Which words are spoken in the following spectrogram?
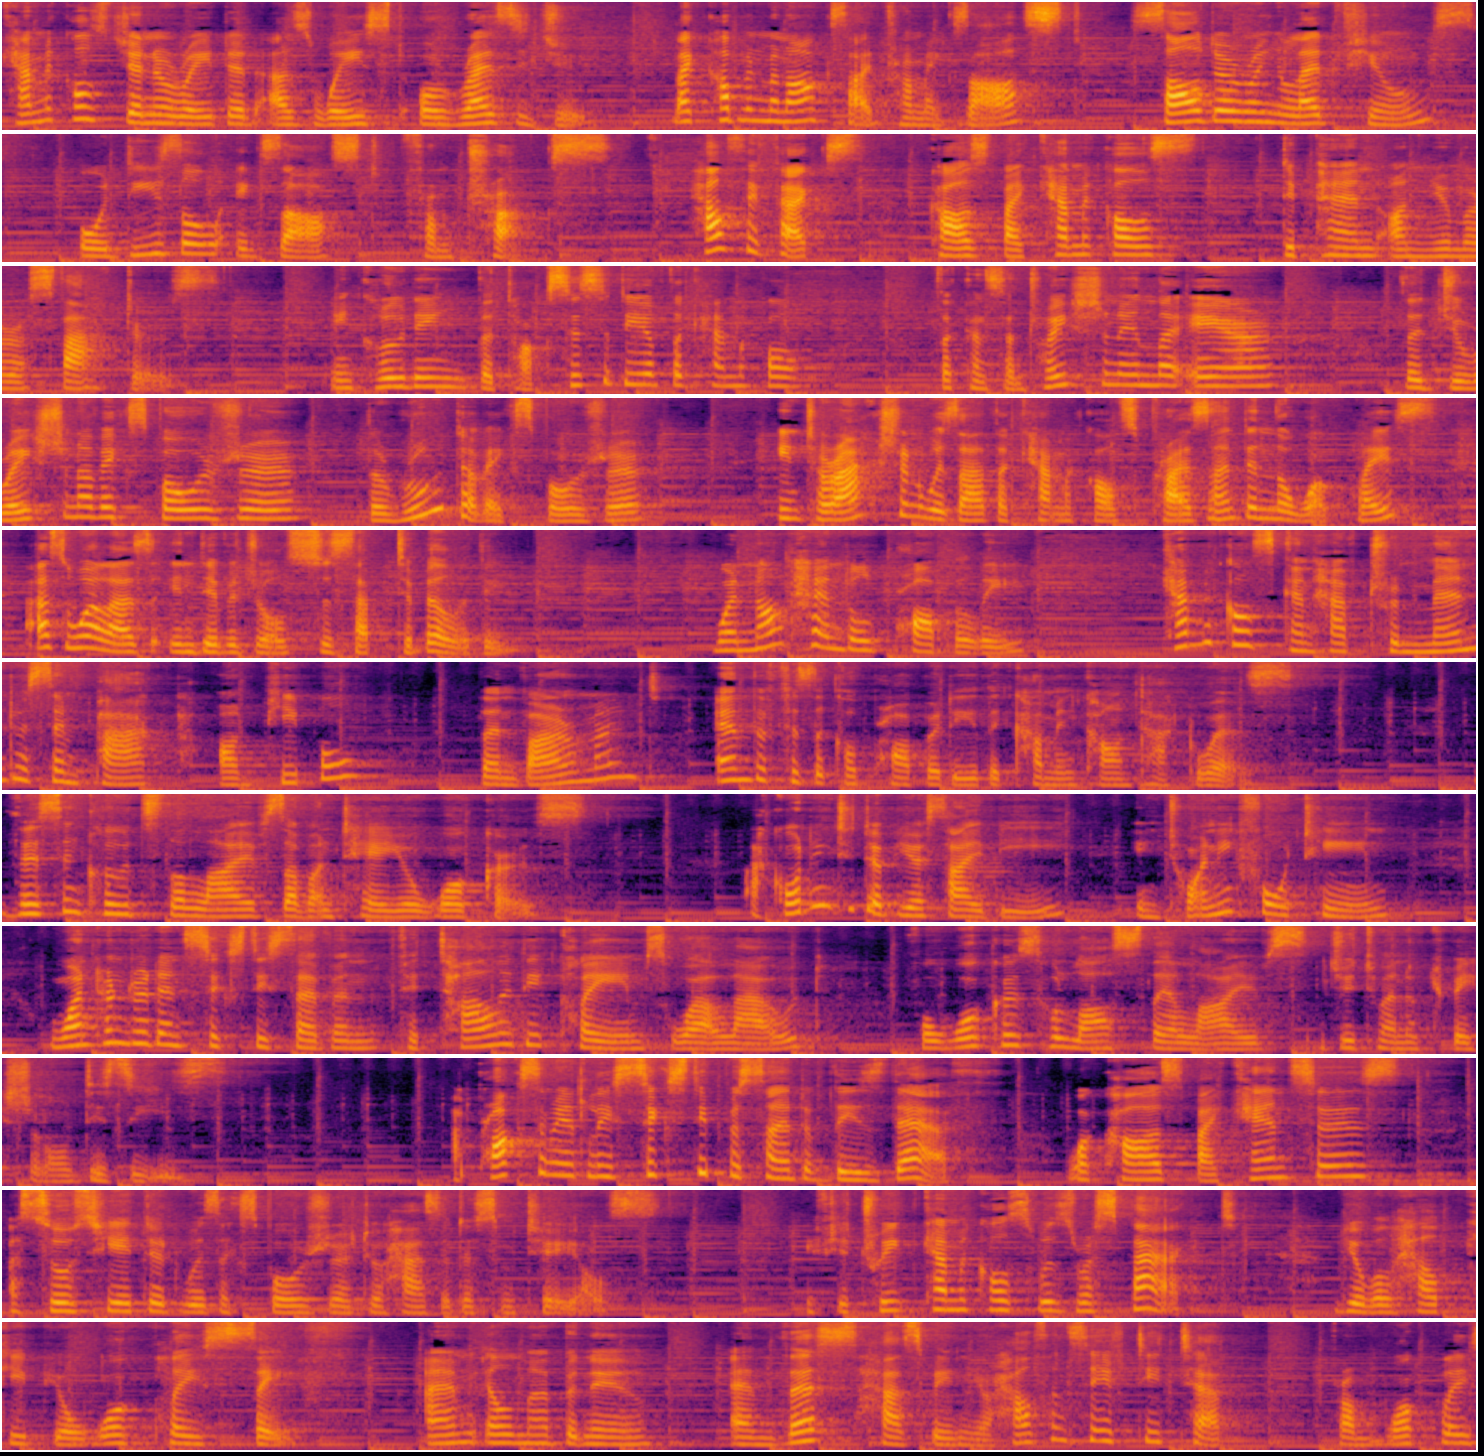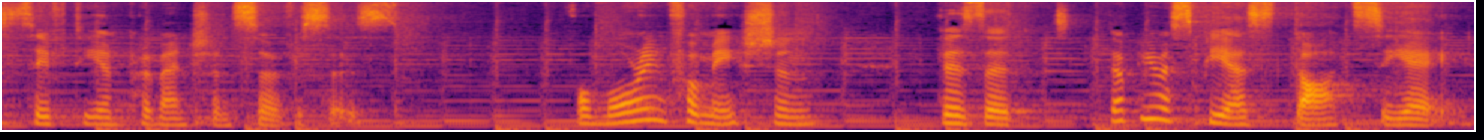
Chemicals generated as waste or residue, like carbon monoxide from exhaust, soldering lead fumes, or diesel exhaust from trucks. Health effects caused by chemicals depend on numerous factors including the toxicity of the chemical, the concentration in the air, the duration of exposure, the route of exposure, interaction with other chemicals present in the workplace, as well as individual susceptibility. When not handled properly, chemicals can have tremendous impact on people, the environment, and the physical property they come in contact with. This includes the lives of Ontario workers. According to WSIB, in 2014, 167 fatality claims were allowed for workers who lost their lives due to an occupational disease. Approximately 60% of these deaths were caused by cancers associated with exposure to hazardous materials. If you treat chemicals with respect, you will help keep your workplace safe. I'm Ilma Banu, and this has been your health and safety tip from Workplace Safety and Prevention Services. For more information, visit wsps.ca.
